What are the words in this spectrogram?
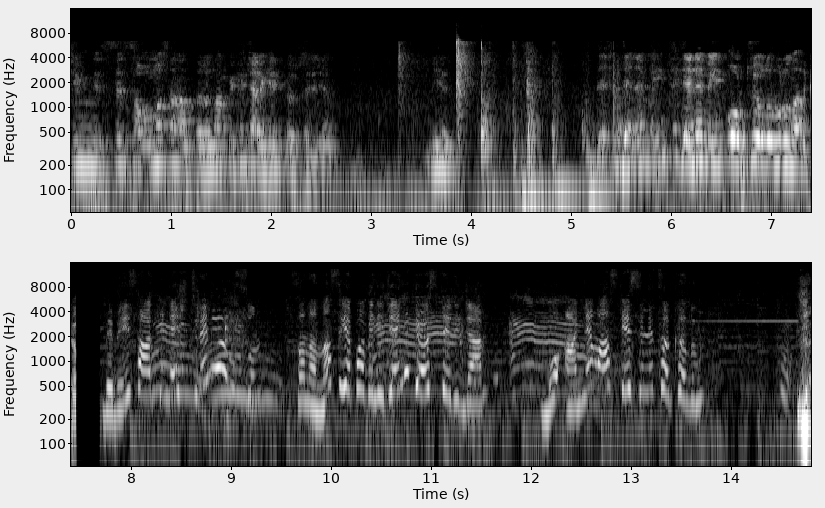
şimdi size savunma sanatlarından birkaç hareket göstereceğim. Bir. De- denemeyin, denemeyin. Orta yolu bulun arkadaşlar. Bebeği sakinleştiremiyor musun? Sana nasıl yapabileceğini göstereceğim. Bu anne maskesini takalım.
